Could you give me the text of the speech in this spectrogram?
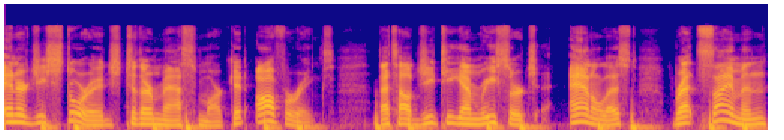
energy storage to their mass market offerings. That's how GTM research analyst Brett Simon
